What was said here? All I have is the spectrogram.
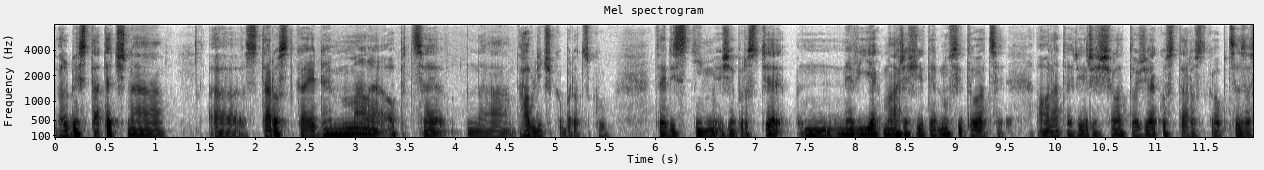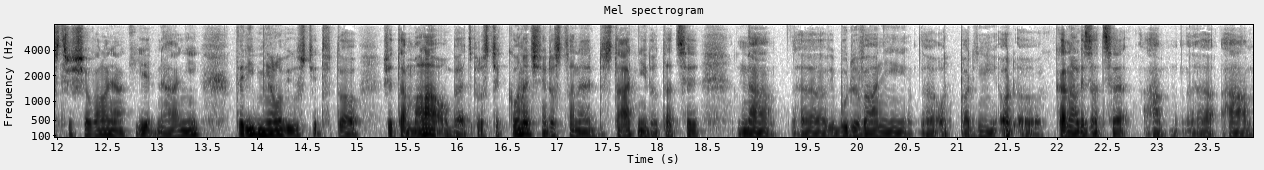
velmi statečná eh, starostka jedné malé obce na Havlíčko-Brodsku, tehdy s tím, že prostě neví, jak má řešit jednu situaci. A ona tehdy řešila to, že jako starostka obce zastřešovala nějaké jednání, který mělo vyústit v to, že ta malá obec prostě konečně dostane státní dotaci na uh, vybudování uh, odpadní od, uh, kanalizace a, a,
